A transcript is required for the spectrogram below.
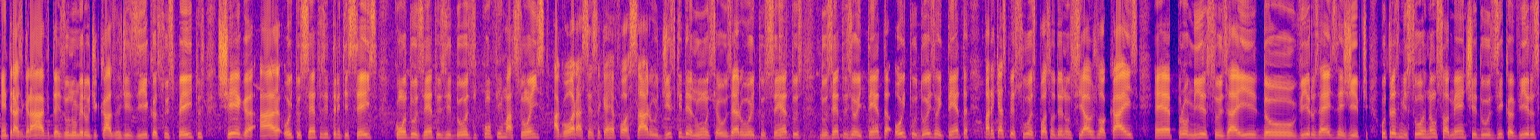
Entre as grávidas, o número de casos de Zika suspeitos chega a 836, com 212 confirmações. Agora, a Censa quer reforçar o Disque Denúncia, o 0800 280 8280 para que as pessoas possam denunciar os locais é, promissos aí do vírus Aedes aegypti. O transmissor não somente do Zika vírus,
